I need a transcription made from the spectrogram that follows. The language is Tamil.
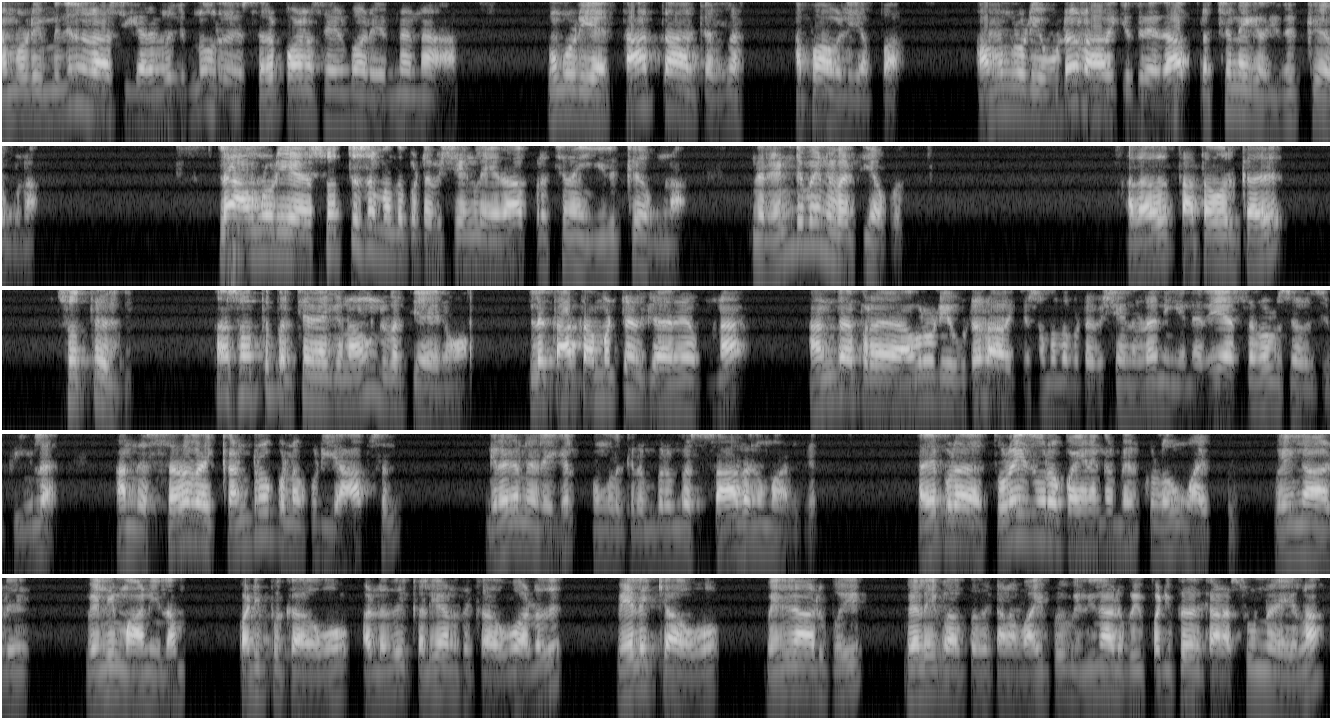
நம்மளுடைய மிதுன ராசிக்காரங்களுக்கு இன்னொரு சிறப்பான செயல்பாடு என்னன்னா உங்களுடைய தாத்தா இருக்கார்ல அப்பா வழி அப்பா அவங்களுடைய உடல் ஆரோக்கியத்துல ஏதாவது பிரச்சனைகள் இருக்கு அப்படின்னா இல்லை அவங்களுடைய சொத்து சம்மந்தப்பட்ட விஷயங்கள் ஏதாவது பிரச்சனை இருக்கு அப்படின்னா இந்த ரெண்டுமே நிவர்த்தியாக போகுது. அதாவது தாத்தாவும் இருக்காது சொத்து இருக்கு. சொத்து பிரச்சனை இருக்குனாலும் நிவர்த்தி ஆயிரும். இல்லை தாத்தா மட்டும் இருக்காரு அப்படின்னா அந்த பிர- அவருடைய உடல் ஆரோக்கியம் சம்மந்தப்பட்ட விஷயங்கள்ல நீங்கள் நிறைய செலவு செலவழிச்சிருப்பீங்களா அந்த செலவை கண்ட்ரோல் பண்ணக்கூடிய ஆப்ஷன் கிரக நிலைகள் உங்களுக்கு ரொம்ப ரொம்ப சாதகமாக இருக்குது அதே போல் தொலைதூர பயணங்கள் மேற்கொள்ளவும் வாய்ப்பு வெளிநாடு வெளி மாநிலம் படிப்புக்காகவோ அல்லது கல்யாணத்துக்காகவோ அல்லது வேலைக்காகவோ வெளிநாடு போய் வேலை பார்ப்பதற்கான வாய்ப்பு வெளிநாடு போய் படிப்பதற்கான சூழ்நிலையெல்லாம்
